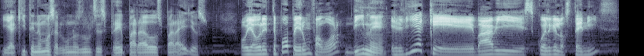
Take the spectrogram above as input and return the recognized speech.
y aquí tenemos algunos dulces preparados para ellos. Oye, Aure, ¿te puedo pedir un favor? Dime. El día que Babis cuelgue los tenis,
